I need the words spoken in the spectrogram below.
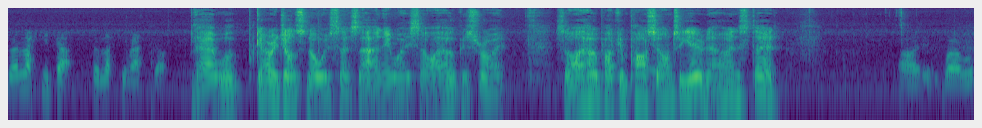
the lucky cat, the lucky mascot. Yeah, well, Gary Johnson always says that anyway, so I hope it's right. So I hope I can pass it on to you now instead. Uh, well,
